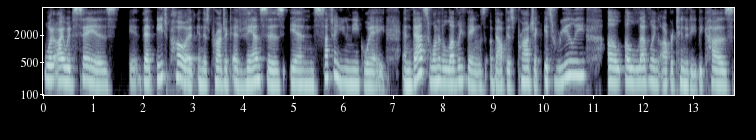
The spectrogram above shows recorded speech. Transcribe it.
what i would say is that each poet in this project advances in such a unique way. And that's one of the lovely things about this project. It's really a, a, leveling opportunity because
